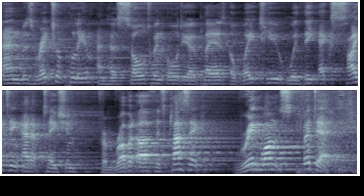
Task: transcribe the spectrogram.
and Ms. Rachel Pulliam and her Sole Twin audio players await you with the exciting adaptation from Robert Arthur's classic, Ring Once for Death.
